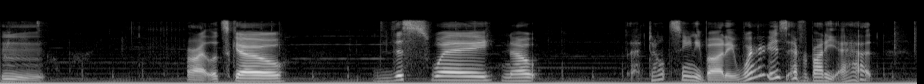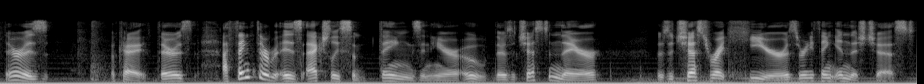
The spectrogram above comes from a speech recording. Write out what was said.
Hmm. Alright, let's go this way. Nope. I don't see anybody. Where is everybody at? There is Okay, there's... I think there is actually some things in here. Oh, there's a chest in there. There's a chest right here. Is there anything in this chest?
